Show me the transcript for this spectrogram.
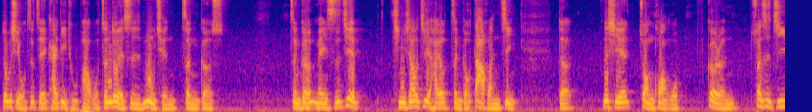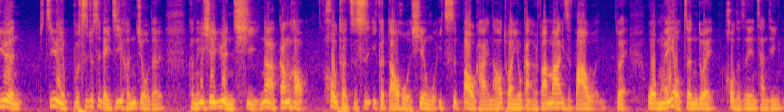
对不起，我就直接开地图炮，我针对的是目前整个整个美食界。行销界还有整个大环境的那些状况，我个人算是积怨，积怨也不是，就是累积很久的可能一些怨气。那刚好 Hot 只是一个导火线，我一次爆开，然后突然有感而发，妈一直发文。对，我没有针对 Hot 这间餐厅，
